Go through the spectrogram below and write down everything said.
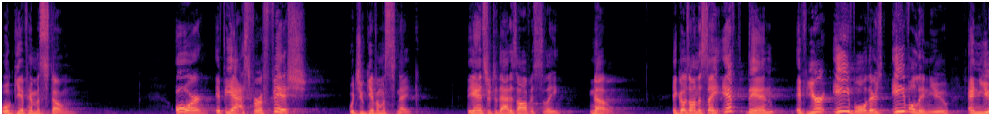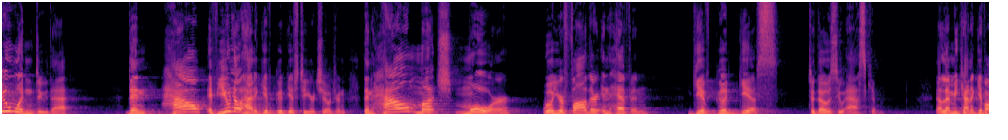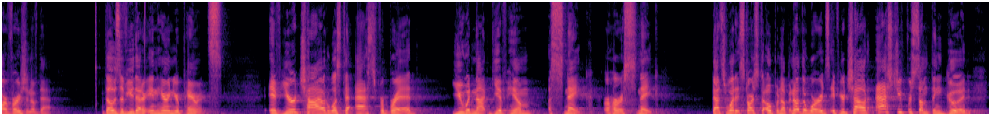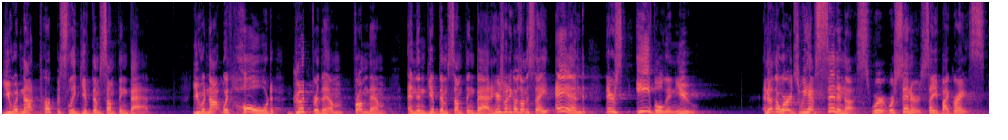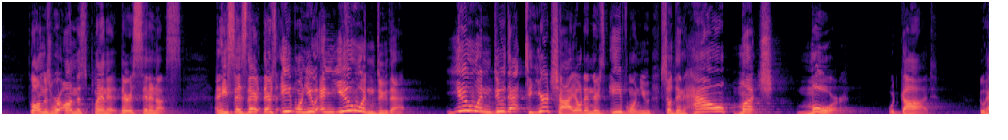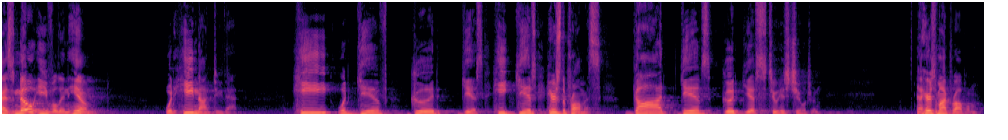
will give him a stone? Or if he asks for a fish, would you give him a snake? The answer to that is obviously no. He goes on to say, if then, if you're evil, there's evil in you, and you wouldn't do that, then how, if you know how to give good gifts to your children, then how much more will your Father in heaven give good gifts to those who ask him? Now, let me kind of give our version of that. Those of you that are in here and your parents, if your child was to ask for bread, you would not give him a snake or her a snake. That's what it starts to open up. In other words, if your child asked you for something good, you would not purposely give them something bad. You would not withhold good for them from them and then give them something bad. And here's what he goes on to say, and there's evil in you. In other words, we have sin in us. We're, we're sinners saved by grace. As long as we're on this planet, there is sin in us. And he says, there, There's evil in you, and you wouldn't do that. You wouldn't do that to your child, and there's evil in you. So then, how much more would God, who has no evil in him, would he not do that? He would give good gifts. He gives, here's the promise God gives good gifts to his children. Now, here's my problem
